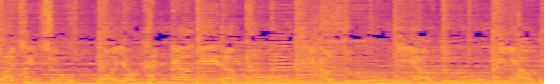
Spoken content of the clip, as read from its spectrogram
说清楚，我要啃掉你的骨。你好毒，你好毒，你好毒。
